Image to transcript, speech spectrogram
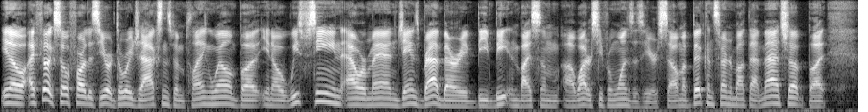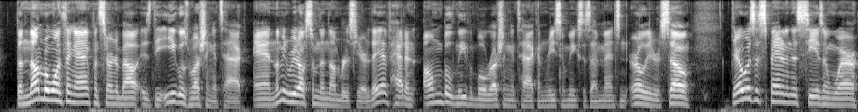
You know, I feel like so far this year, Dory Jackson's been playing well, but you know we've seen our man James Bradberry be beaten by some uh, wide receiver ones this year, so I'm a bit concerned about that matchup. But the number one thing I am concerned about is the Eagles' rushing attack. And let me read off some of the numbers here. They have had an unbelievable rushing attack in recent weeks, as I mentioned earlier. So there was a span in this season where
